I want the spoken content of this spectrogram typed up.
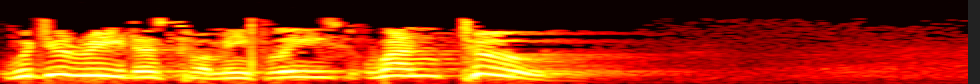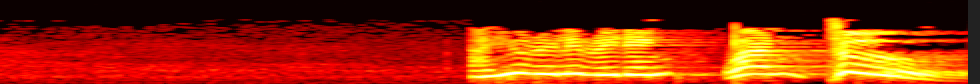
Would you read this for me, please? One, two. Are you really reading? One, two.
